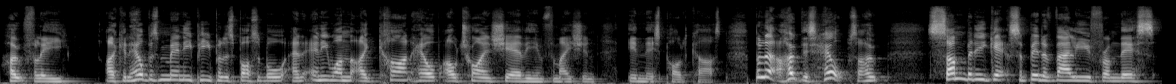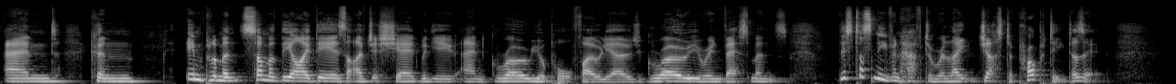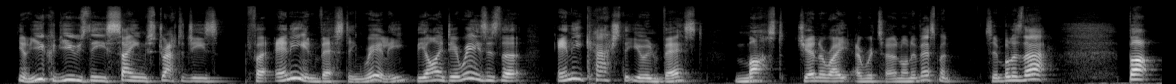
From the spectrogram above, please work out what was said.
hopefully I can help as many people as possible, and anyone that I can't help, I'll try and share the information in this podcast. But look, I hope this helps. I hope somebody gets a bit of value from this and can implement some of the ideas that I've just shared with you and grow your portfolios, grow your investments. This doesn't even have to relate just to property, does it? You know, you could use these same strategies for any investing really. The idea is is that any cash that you invest must generate a return on investment. Simple as that. But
